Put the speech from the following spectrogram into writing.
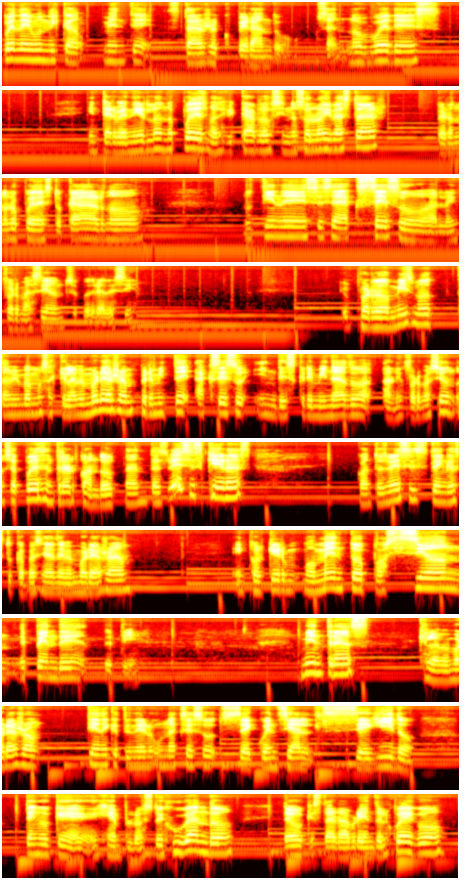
puede únicamente estar recuperando. O sea, no puedes intervenirlo, no puedes modificarlo, sino solo ahí va a estar, pero no lo puedes tocar, no, no tienes ese acceso a la información, se podría decir. Por lo mismo, también vamos a que la memoria RAM permite acceso indiscriminado a la información. O sea, puedes entrar cuando tantas veces quieras, cuantas veces tengas tu capacidad de memoria RAM, en cualquier momento, posición, depende de ti. Mientras que la memoria RAM tiene que tener un acceso secuencial seguido tengo que, ejemplo, estoy jugando, tengo que estar abriendo el juego,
